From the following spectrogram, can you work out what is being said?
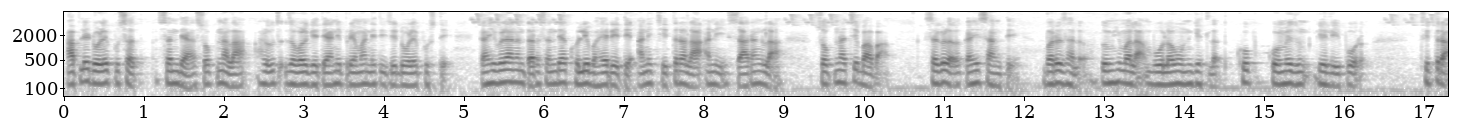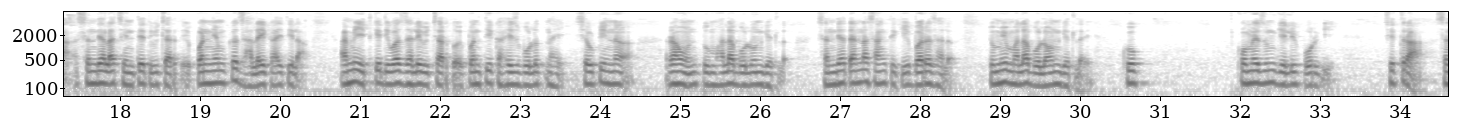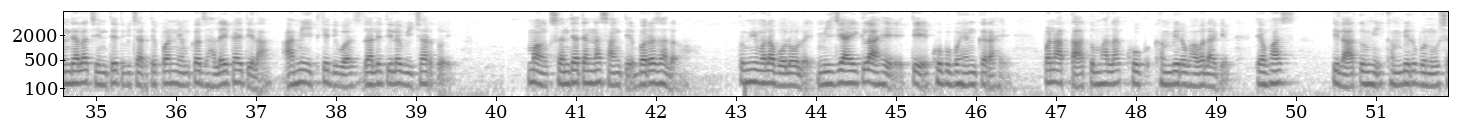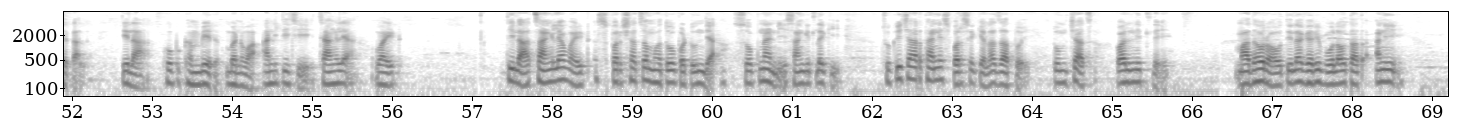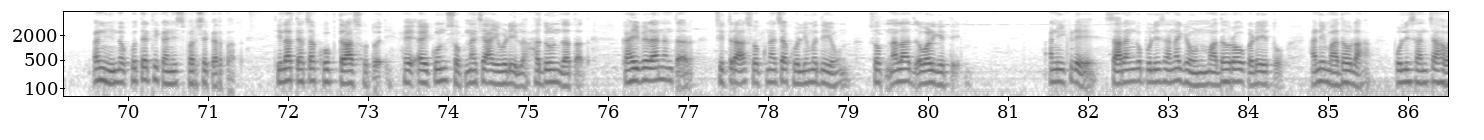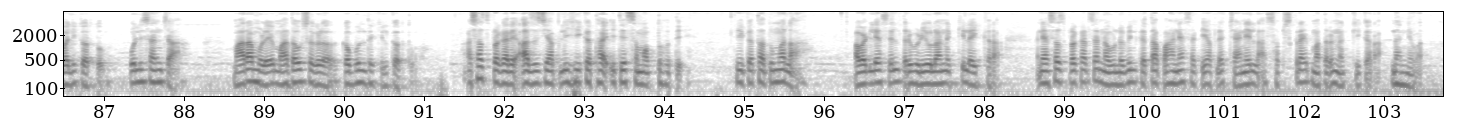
आपले डोळे पुसत संध्या स्वप्नाला हळूच जवळ घेते आणि प्रेमाने तिचे डोळे पुसते. काही वेळानंतर संध्या खोली बाहेर येते आणि चित्राला आणि सारंगला स्वप्नाचे बाबा सगळं काही सांगते. बरं झालं. तुम्ही मला बोलावून घेतलं खूप कोमेजून गेली पोर. चित्रा संध्याला चिंतेत विचारते पण नेमकं झालंय काय तिला? आम्ही इतके दिवस झाले विचारतोय पण ती काहीच बोलत नाही. शेवटी न राहून तुम्हाला बोलवून घेतलं. संध्या त्यांना सांगते की बरं झालं. तुम्ही मला बोलावून घेतलंय. खूप कोमेजून गेली पोरगी. चित्रा संध्याला चिंतेत विचारते पण नेमकं झालंय काय तिला? आम्ही इतके दिवस झाले तिला विचारतोय. मग संध्या त्यांना सांगते बरं झालं. तुम्ही मला बोलवलंय. मी जे ऐकलं आहे ते खूप भयंकर आहे. पण आता तुम्हाला खूप खंबीर व्हावं लागेल. तेव्हाच तिला तुम्ही खंबीर बनवू शकाल. तिला खूप खंबीर बनवा आणि तिची चांगल्या वाईट तिला चांगल्या वाईट स्पर्शाचं महत्त्व पटवून द्या. स्वप्नांनी सांगितलं की चुकीच्या अर्थाने स्पर्श केला जातोय. तुमच्याच कॉलनीतले माधवराव तिला घरी बोलावतात आणि आणि नको त्या ठिकाणी स्पर्श करतात. तिला त्याचा खूप त्रास होतोय. हे ऐकून स्वप्नाचे आईवडील हादरून जातात. काही वेळानंतर चित्रा स्वप्नाच्या खोलीमध्ये येऊन स्वप्नाला जवळ घेते. आणि इकडे सारंग पोलिसांना घेऊन माधवरावकडे येतो आणि माधवला पोलिसांच्या हवाली करतो. पोलिसांच्या मारामुळे माधव सगळं कबूल देखील करतो. अशाच प्रकारे आजची आपली ही कथा इथे समाप्त होते. ही कथा तुम्हाला आवडली असेल तर व्हिडिओला नक्की लाईक करा. आणि असाच प्रकारच्या नवनवीन कथा पाहण्यासाठी आपल्या चॅनेलला सबस्क्राईब मात्र नक्की करा. धन्यवाद.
